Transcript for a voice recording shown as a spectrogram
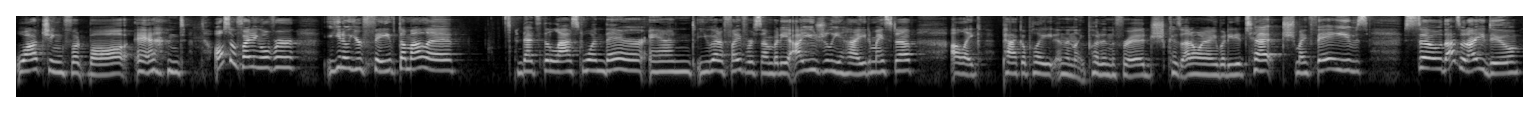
watching football and also fighting over, you know, your fave tamale. That's the last one there, and you gotta fight for somebody. I usually hide my stuff. I'll like pack a plate and then like put it in the fridge because I don't want anybody to touch my faves. So that's what I do.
